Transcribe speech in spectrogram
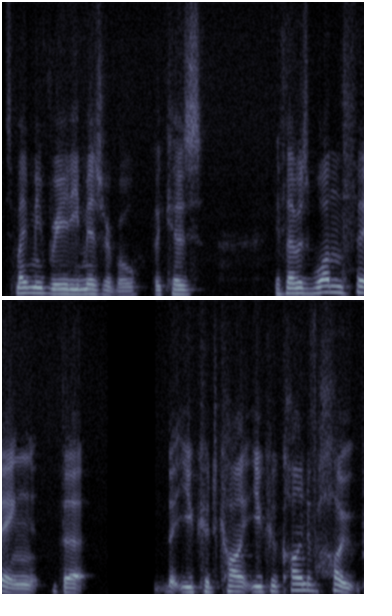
it's made me really miserable because if there was one thing that that you could kind you could kind of hope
